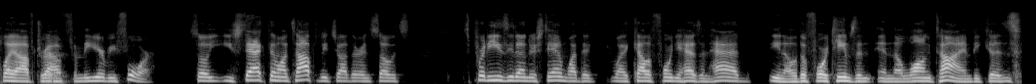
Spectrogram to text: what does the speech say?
playoff drought Yeah. from the year before. So you stack them on top of each other. And so it's it's pretty easy to understand why the why California hasn't had, you know, the four teams in, in a long time because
